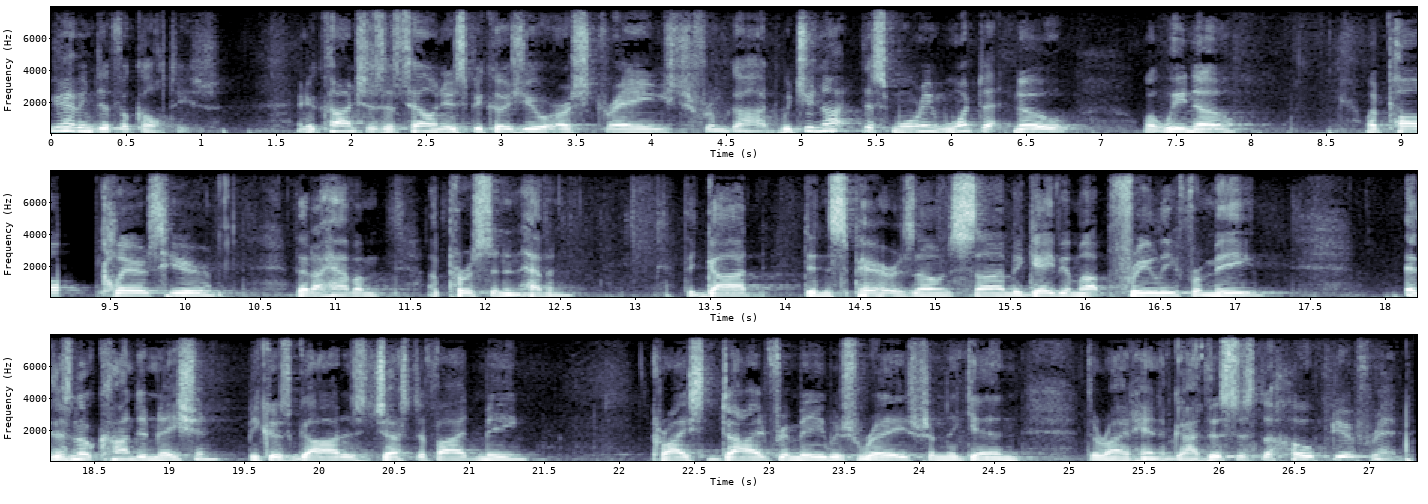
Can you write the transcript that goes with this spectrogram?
you're having difficulties, and your conscience is telling you it's because you are estranged from God. Would you not this morning want to know what we know? What Paul declares here that I have a, a person in heaven, that God didn't spare his own son, but gave him up freely for me. And there's no condemnation because God has justified me. Christ died for me, was raised from again the right hand of God. This is the hope, dear friend,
